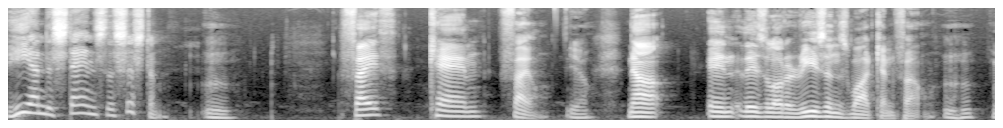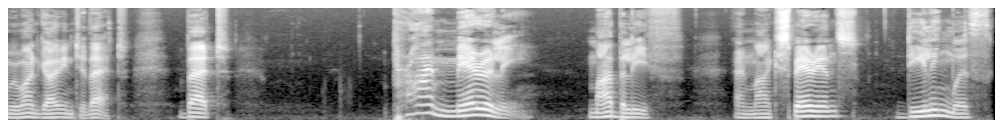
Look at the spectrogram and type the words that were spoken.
He understands the system. Mm. Faith can fail. Yeah. Now, and there's a lot of reasons why it can fail. Mm-hmm. We won't go into that. But primarily, my belief and my experience dealing with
